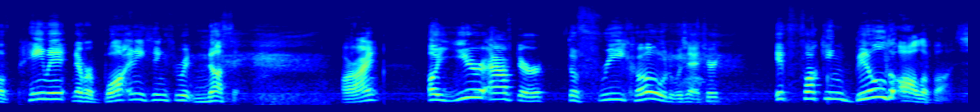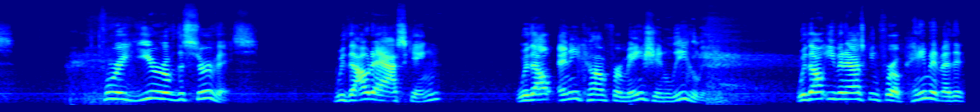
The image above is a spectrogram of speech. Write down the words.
of payment, never bought anything through it, nothing. All right? A year after the free code was entered, it fucking billed all of us for a year of the service without asking, without any confirmation legally, without even asking for a payment method.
